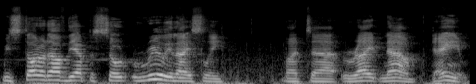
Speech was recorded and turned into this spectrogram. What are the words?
We started off the episode really nicely. But uh, right now, damn.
